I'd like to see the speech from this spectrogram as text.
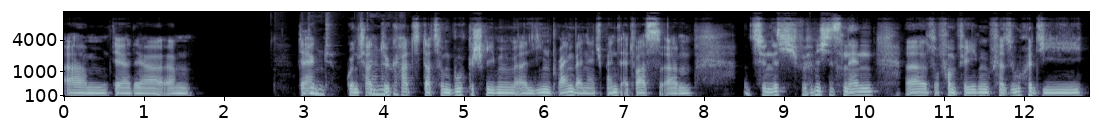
ähm, der, der ähm, der Stimmt. Gunther Sterne Dück hat dazu ein Buch geschrieben, äh, Lean Brain Management, etwas ähm, zynisch würde ich es nennen, äh, so vom wegen Versuche, die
